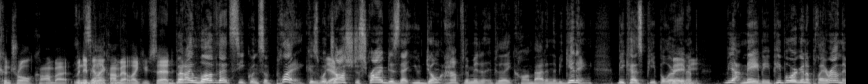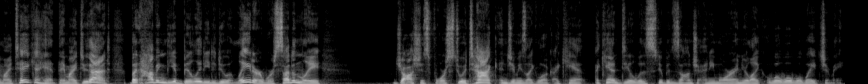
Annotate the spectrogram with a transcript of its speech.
control combat, manipulate Exactly. combat, like you said. But I love that sequence of play because what Yeah. Josh described is that you don't have to manipulate combat in the beginning because people are going to. Yeah, maybe. People are going to play around. They might take a hit. They might do that. But having the ability to do it later, where suddenly Josh is forced to attack and Jimmy's like, look, I can't I can't deal with stupid Xantcha anymore. And you're like, whoa, whoa, whoa, wait, Jimmy.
